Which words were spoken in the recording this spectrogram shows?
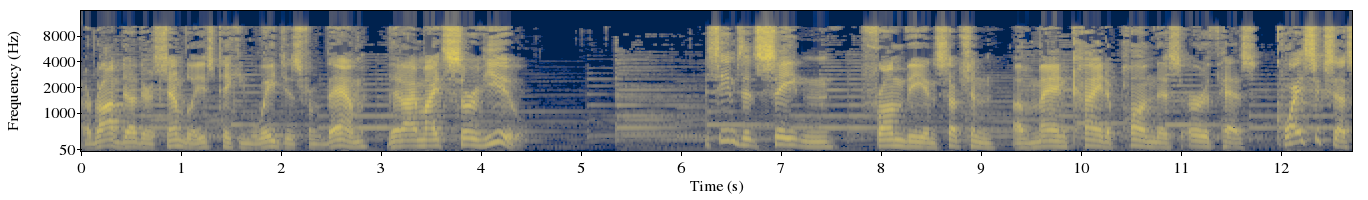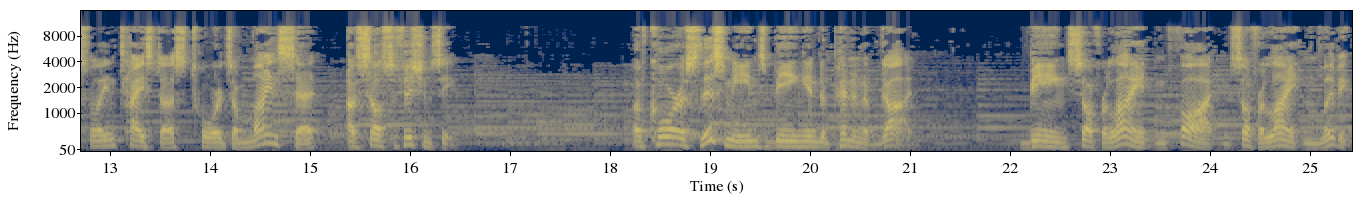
I robbed other assemblies, taking wages from them, that I might serve you. It seems that Satan, from the inception of mankind upon this earth, has quite successfully enticed us towards a mindset of self sufficiency. Of course, this means being independent of God, being self reliant in thought and self reliant in living.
